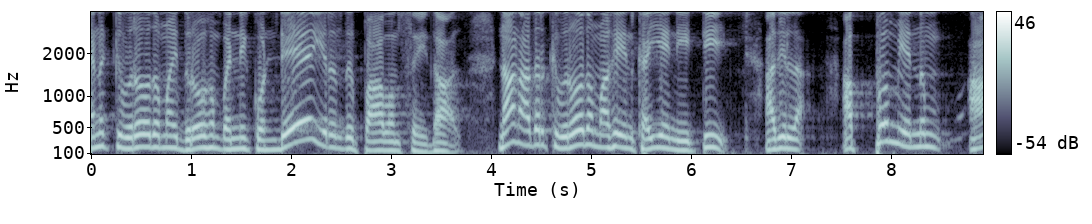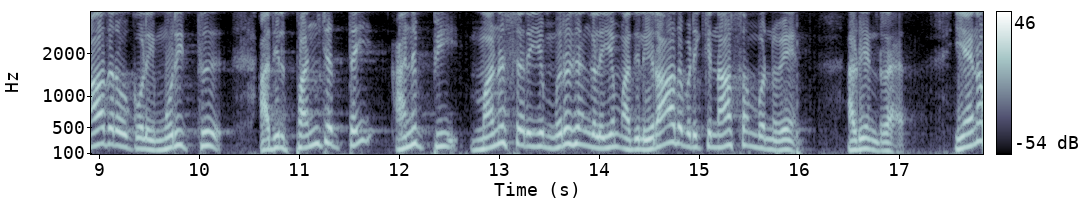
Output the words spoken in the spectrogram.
எனக்கு விரோதமாய் துரோகம் பண்ணி கொண்டே இருந்து பாவம் செய்தால் நான் அதற்கு விரோதமாக என் கையை நீட்டி அதில் அப்பம் என்னும் ஆதரவு கோலை முறித்து அதில் பஞ்சத்தை அனுப்பி மனுஷரையும் மிருகங்களையும் அதில் இராதபடிக்கு நாசம் பண்ணுவேன் அப்படின்றார். ஏன்னா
